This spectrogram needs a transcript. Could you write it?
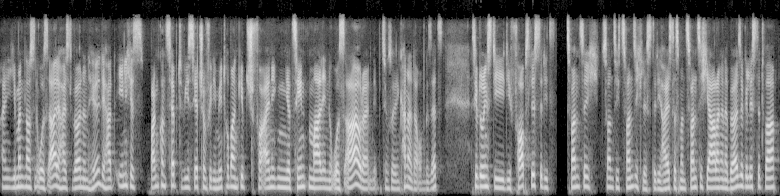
einen, jemanden aus den USA, der heißt Vernon Hill, der hat ähnliches Bankkonzept, wie es jetzt schon für die Metrobank gibt, vor einigen Jahrzehnten mal in den USA oder beziehungsweise in Kanada umgesetzt. Es gibt übrigens die, die Forbes-Liste, die 20, 2020 Liste, die heißt, dass man 20 Jahre lang an der Börse gelistet war,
